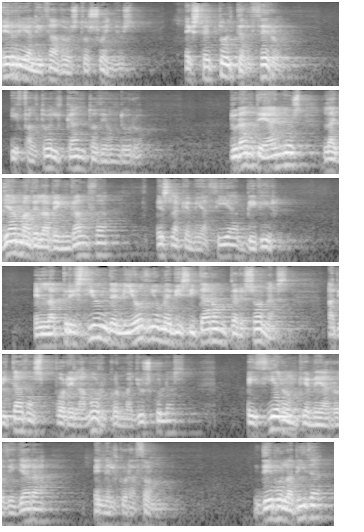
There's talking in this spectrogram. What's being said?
He realizado estos sueños, excepto el tercero, y faltó el canto de un duro. Durante años la llama de la venganza es la que me hacía vivir. En la prisión de mi odio me visitaron personas habitadas por el amor con mayúsculas e hicieron que me arrodillara en el corazón. Debo la vida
